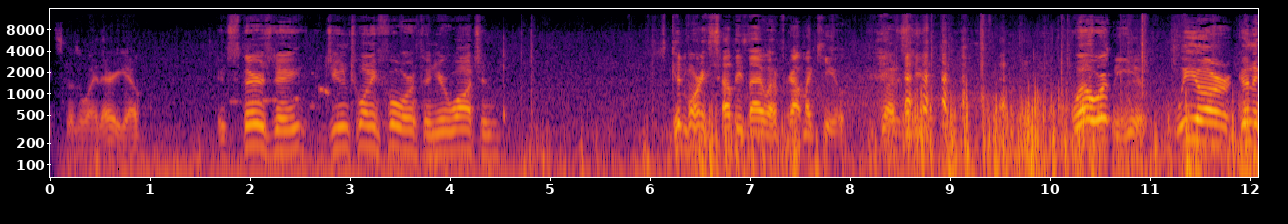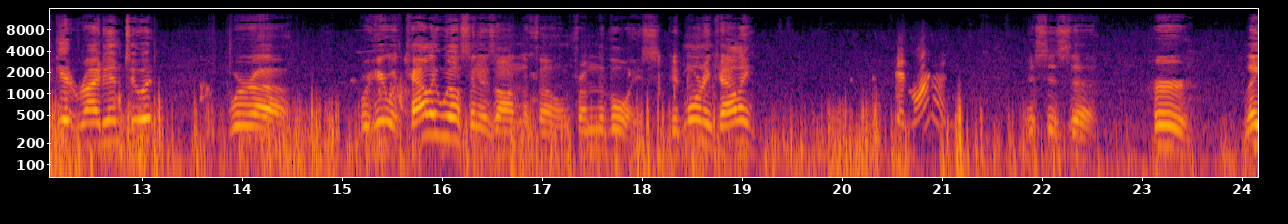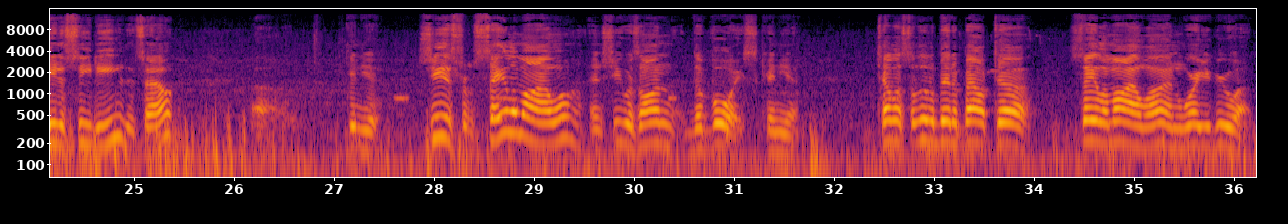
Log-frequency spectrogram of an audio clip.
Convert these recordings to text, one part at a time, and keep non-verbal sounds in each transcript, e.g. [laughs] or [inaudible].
X goes away. There you go. It's Thursday, June 24th, and you're watching. Good morning, Southeast Iowa. I forgot my cue. Got his [laughs] cue. well, we're, Be you. we are going to get right into it. We're uh, we're here with Callie Wilson is on the phone from The Voice. Good morning, Callie. Good morning. This is uh, her latest CD that's out. Uh, can you? She is from Salem, Iowa, and she was on The Voice. Can you tell us a little bit about uh, Salem, Iowa, and where you grew up?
